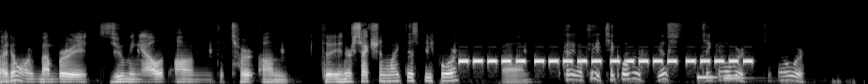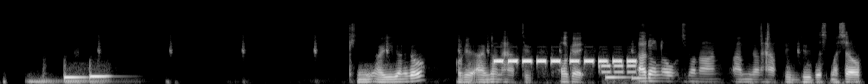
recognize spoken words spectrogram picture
I don't remember it zooming out on the tur- on the intersection like this before. Um, okay, okay, take over. Yes, take over. Take over. Can you, are you gonna go? Okay, I'm gonna have to. Okay, I don't know what's going on. I'm gonna have to do this myself.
